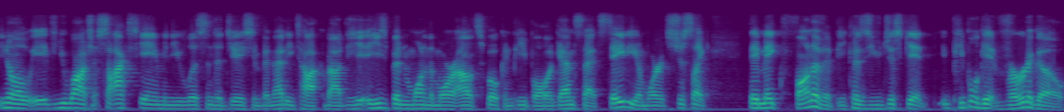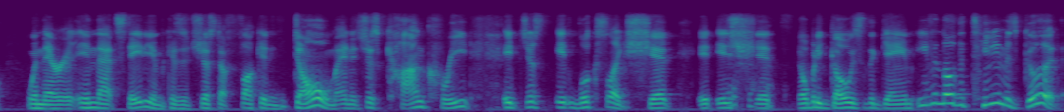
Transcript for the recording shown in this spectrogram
you know, if you watch a Sox game and you listen to Jason Benetti talk about it, he's been one of the more outspoken people against that stadium where it's just like they make fun of it because you just get people get vertigo when they're in that stadium because it's just a fucking dome and it's just concrete. It just it looks like shit. It is shit. Nobody goes to the game even though the team is good.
